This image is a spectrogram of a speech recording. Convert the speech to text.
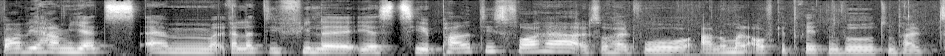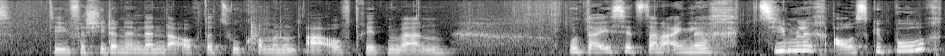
Boah, wir haben jetzt ähm, relativ viele ESC-Partys vorher, also halt, wo auch nochmal aufgetreten wird und halt die verschiedenen Länder auch dazukommen und auch auftreten werden. Und da ist jetzt dann eigentlich ziemlich ausgebucht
